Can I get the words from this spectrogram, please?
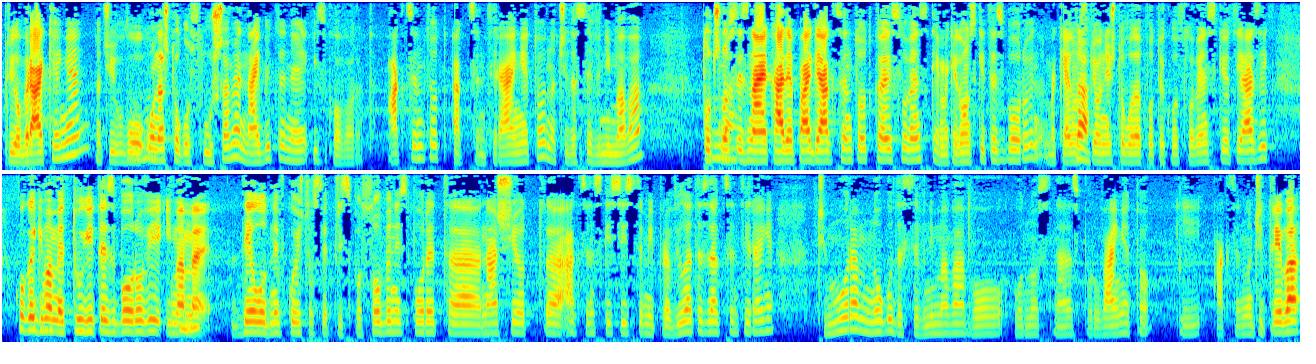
При обраќање, значи во она што го слушаме, најбитен е изговорот. Акцентот, акцентирањето, значи да се внимава, Точно Да. се знае каде паѓа акцентот кај словенски и македонските зборови, македонски Да. оние што водат потекло од словенскиот јазик. Кога ги имаме тугите зборови, имаме дел од нив кои што се приспособени според а, нашиот а, акцентски систем и правилата за акцентирање, значи мора многу да се внимава во однос на зборувањето и акцент. Значи треба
